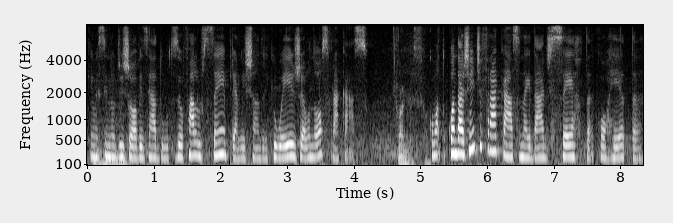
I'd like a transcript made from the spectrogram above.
que é o ensino de jovens e adultos. Eu falo sempre, Alexandre, que o EJA é o nosso fracasso. Olha só. Quando a gente fracassa na idade certa, correta,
